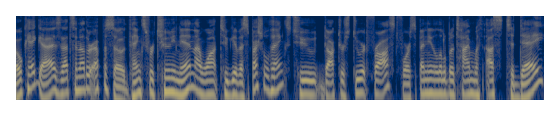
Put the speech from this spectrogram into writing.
Okay, guys, that's another episode. Thanks for tuning in. I want to give a special thanks to Dr. Stuart Frost for spending a little bit of time with us today,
